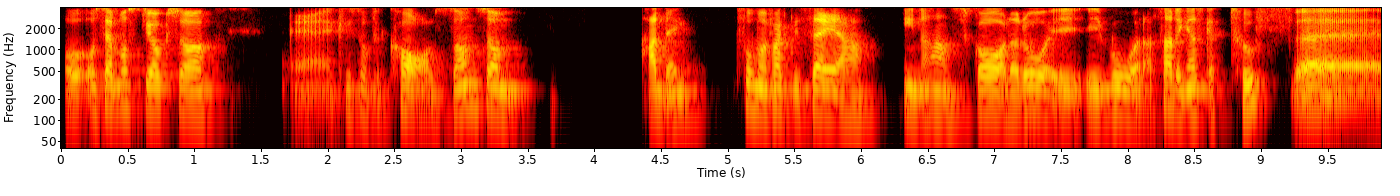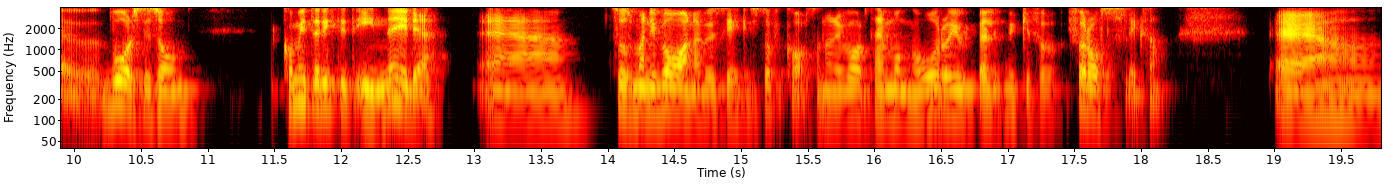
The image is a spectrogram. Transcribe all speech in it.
och, och sen måste jag också Kristoffer eh, Karlsson som hade, får man faktiskt säga, innan han skadade då i, i våras, hade en ganska tuff eh, vårsäsong. Kom inte riktigt in i det. Eh, så som man är vana vid att se Kristoffer Karlsson. Han har varit här i många år och gjort väldigt mycket för, för oss. Liksom. Eh,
